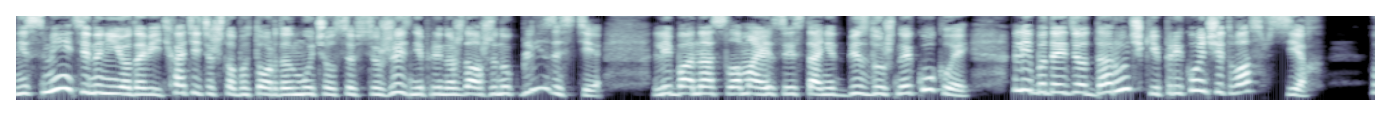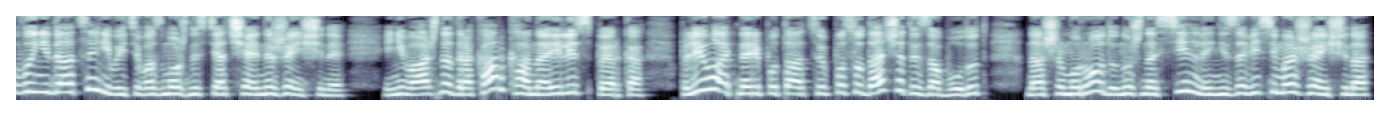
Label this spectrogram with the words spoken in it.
«Не смейте на нее давить! Хотите, чтобы Торден мучился всю жизнь и принуждал жену к близости? Либо она сломается и станет бездушной куклой, либо дойдет до ручки и прикончит вас всех. Вы недооцениваете возможности отчаянной женщины. И неважно, дракарка она или сперка. Плевать на репутацию, посудачат и забудут. Нашему роду нужна сильная независимая женщина,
